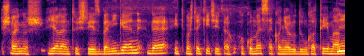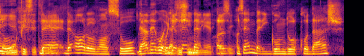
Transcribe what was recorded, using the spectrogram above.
Sajnos jelentős részben igen, de itt most egy kicsit akkor messze kanyarodunk a témától. Igen, picit de, igen. de arról van szó, de a hogy az, ember, az, az emberi gondolkodás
